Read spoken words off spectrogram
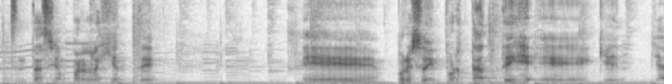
presentación para la gente. eh, por eso es importante eh, que ya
